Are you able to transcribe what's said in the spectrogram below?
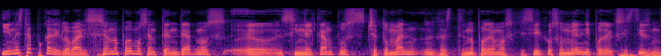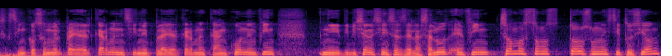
Y en esta época de globalización no podemos entendernos eh, sin el campus Chetumal, este, no podríamos existir Cozumel, ni poder existir sin Cozumel Playa del Carmen, sin Playa del Carmen Cancún, en fin, ni División de Ciencias de la Salud, en fin, somos, somos todos una institución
